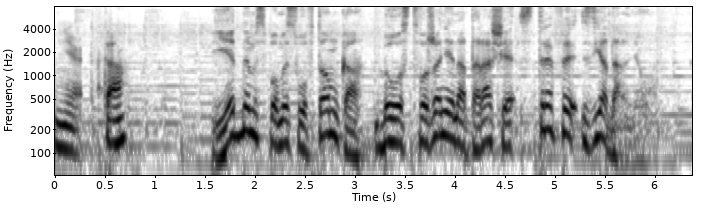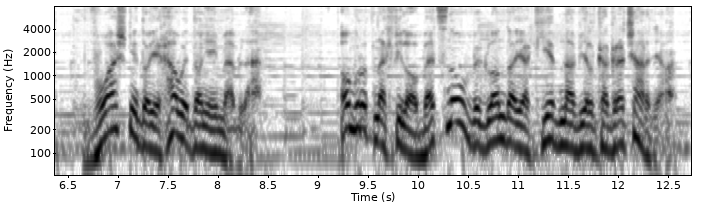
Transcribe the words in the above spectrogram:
nie. ta. Jednym z pomysłów Tomka było stworzenie na tarasie strefy z jadalnią. Właśnie dojechały do niej meble. Ogród na chwilę obecną wygląda jak jedna wielka graciarnia.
